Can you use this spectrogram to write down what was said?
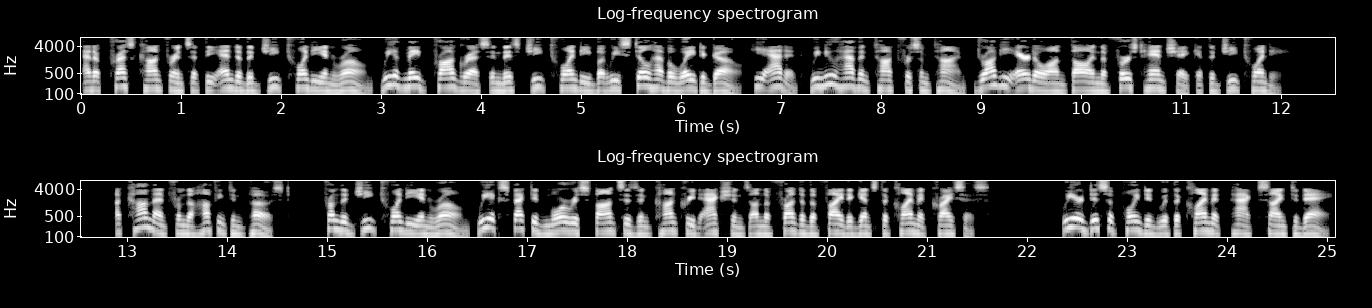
at a press conference at the end of the G20 in Rome. We have made progress in this G20 but we still have a way to go, he added. We knew haven't talked for some time. Draghi Erdogan thaw in the first handshake at the G20. A comment from the Huffington Post. From the G20 in Rome, we expected more responses and concrete actions on the front of the fight against the climate crisis. We are disappointed with the climate pact signed today.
